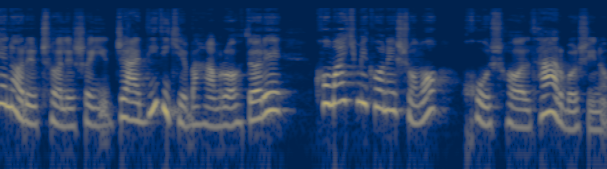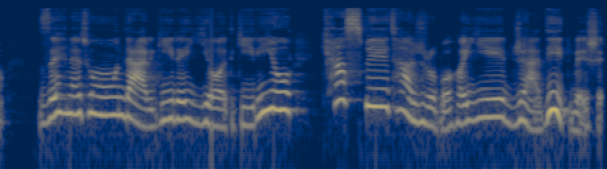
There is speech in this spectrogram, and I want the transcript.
کنار چالش های جدیدی که به همراه داره کمک می‌کنه شما خوشحالتر باشین و ذهنتون درگیر یادگیری و کسب تجربه های جدید بشه.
